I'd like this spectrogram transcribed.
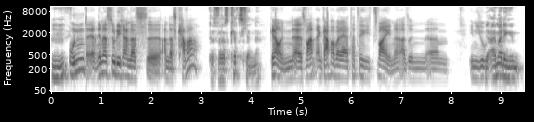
Mhm. Und erinnerst du dich an das, äh, an das Cover? Das war das Kätzchen, ne? Genau, in, äh, es waren, gab aber ja tatsächlich zwei, ne? Also in ähm, in UK. Einmal den,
